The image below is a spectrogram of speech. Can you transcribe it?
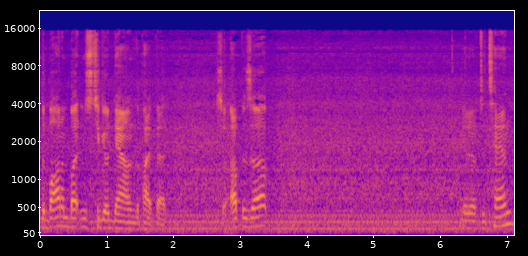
the bottom buttons to go down in the pipette. So up is up, get it up to 10.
